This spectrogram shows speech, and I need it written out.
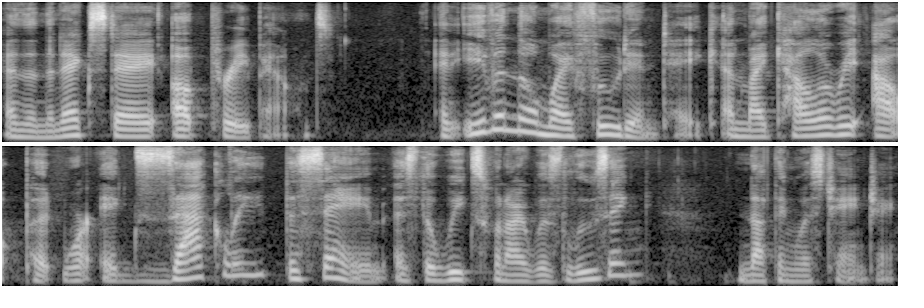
and then the next day up 3 pounds. And even though my food intake and my calorie output were exactly the same as the weeks when I was losing, nothing was changing.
